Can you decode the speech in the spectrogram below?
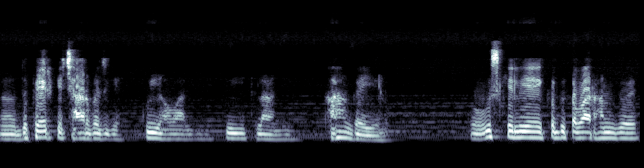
दोपहर के चार बज गए। कोई हवाल नहीं, कोई इतला नहीं। कहाँ गए ये लोग? तो उसके लिए कभी कभार हम जो है,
